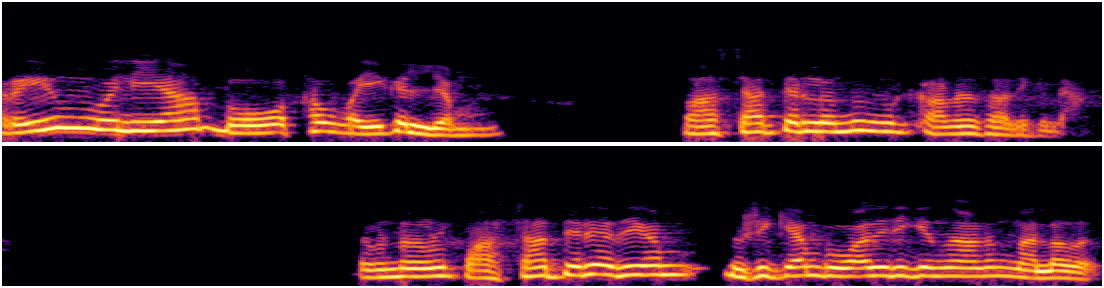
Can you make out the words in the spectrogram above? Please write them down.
ഇത്രയും വലിയ ബോധ വൈകല്യം പാശ്ചാത്യരിലൊന്നും നമുക്ക് കാണാൻ സാധിക്കില്ല. അതുകൊണ്ട് നമ്മൾ പാശ്ചാത്യരെ അധികം ദുഷിക്കാൻ പോവാതിരിക്കുന്നതാണ് നല്ലത്.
